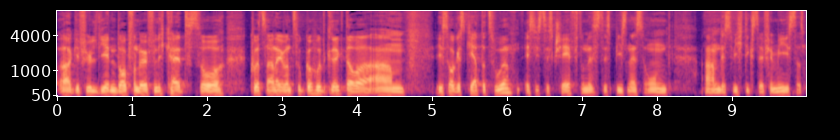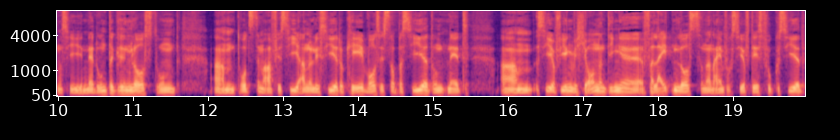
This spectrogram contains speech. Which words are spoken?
äh, gefühlt jeden Tag von der Öffentlichkeit so kurz einer über den Zuckerhut kriegt, aber ähm, ich sage, es gehört dazu. Es ist das Geschäft und es ist das Business und ähm, das Wichtigste für mich ist, dass man sie nicht unterkriegen lässt und ähm, trotzdem auch für sie analysiert, okay, was ist da passiert und nicht ähm, sie auf irgendwelche anderen Dinge verleiten lässt, sondern einfach sie auf das fokussiert,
